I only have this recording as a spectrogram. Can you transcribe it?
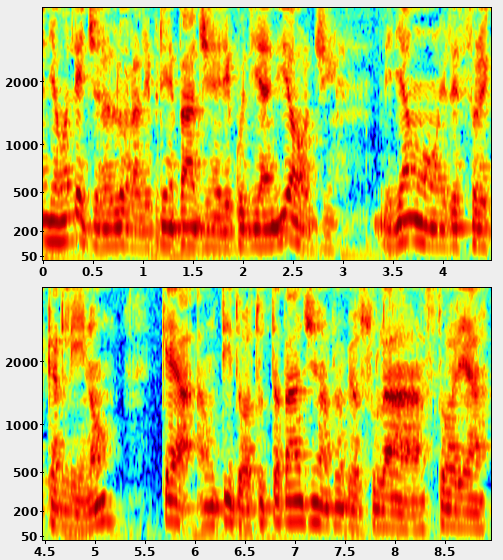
Andiamo a leggere allora le prime pagine dei quotidiani di oggi. Vediamo il resto del Carlino che ha un titolo a tutta pagina proprio sulla storia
